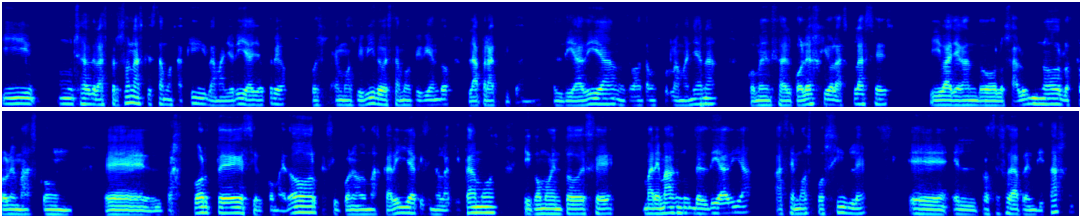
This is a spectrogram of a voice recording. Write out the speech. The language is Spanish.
y muchas de las personas que estamos aquí, la mayoría yo creo, pues hemos vivido, estamos viviendo la práctica. El día a día, nos levantamos por la mañana, comienza el colegio, las clases, y va llegando los alumnos, los problemas con eh, el transporte, si el comedor, que si ponemos mascarilla, que si no la quitamos, y como en todo ese mare magnum del día a día hacemos posible eh, el proceso de aprendizaje,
